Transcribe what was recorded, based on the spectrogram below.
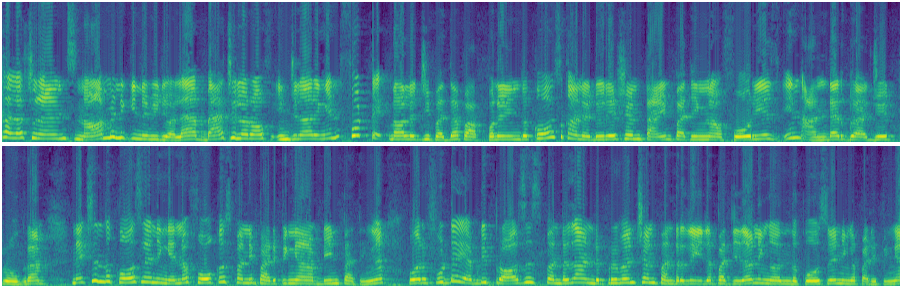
ஹலோ ஸ்டூடெண்ட்ஸ் நாம் இன்னைக்கு இந்த வீடியோவில் bachelor of engineering in food technology பற்றி தான் பார்க்க போகிறோம் இந்த கோர்ஸுக்கான டியூரேஷன் டைம் பார்த்தீங்கன்னா four years in undergraduate program next இந்த கோர்ஸில் நீங்கள் என்ன ஃபோக்கஸ் பண்ணி படிப்பீங்க அப்படின்னு பார்த்தீங்கன்னா ஒரு ஃபுட்டை எப்படி ப்ராசஸ் பண்ணுறது அண்ட் ப்ரிவென்ஷன் பண்ணுறது இதை பற்றி தான் நீங்கள் இந்த கோர்ஸில் நீங்கள் படிப்பீங்க.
